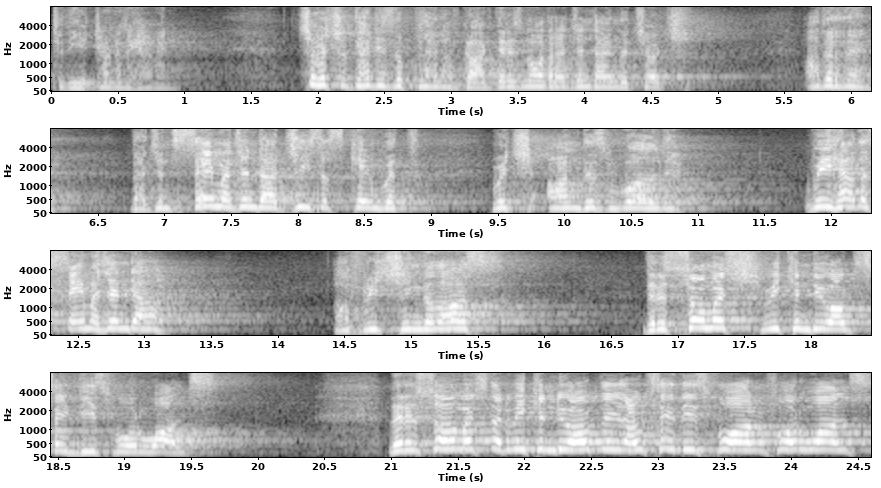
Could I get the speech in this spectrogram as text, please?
to the eternal heaven. Church, that is the plan of God. There is no other agenda in the church other than the same agenda Jesus came with, which on this world we have the same agenda of reaching the lost. There is so much we can do outside these four walls. There is so much that we can do outside these four, four walls.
